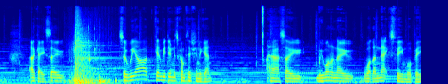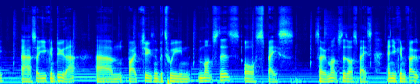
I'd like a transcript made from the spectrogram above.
okay, so so we are going to be doing this competition again. Uh, so we want to know what the next theme will be. Uh, so you can do that um, by choosing between monsters or space. So, monsters or space. And you can vote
